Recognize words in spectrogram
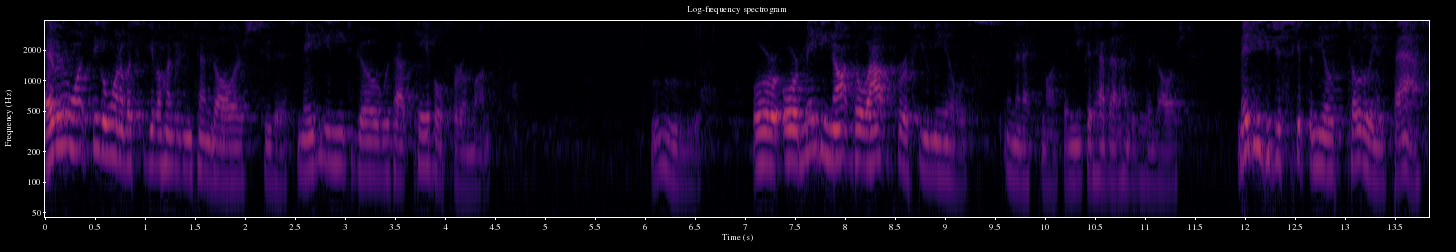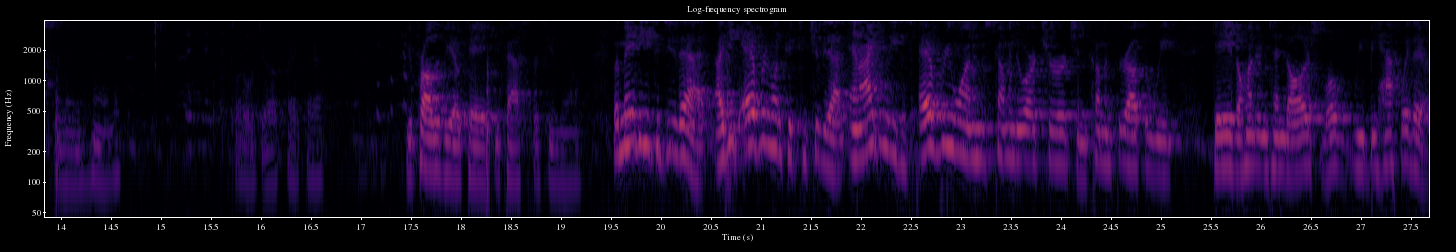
Every one, single one of us could give $110 to this. Maybe you need to go without cable for a month. Ooh, or, or maybe not go out for a few meals in the next month, and you could have that $110. Maybe you could just skip the meals totally and fast. I mean, yeah, that's a little joke right there. You'd probably be okay if you fast for a few meals. But maybe you could do that. I think everyone could contribute that. And I believe if everyone who's coming to our church and coming throughout the week gave $110, well, we'd be halfway there.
